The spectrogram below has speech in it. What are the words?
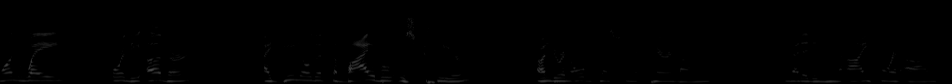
one way or the other. I do know that the Bible is clear under an Old Testament paradigm that it is an eye for an eye,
